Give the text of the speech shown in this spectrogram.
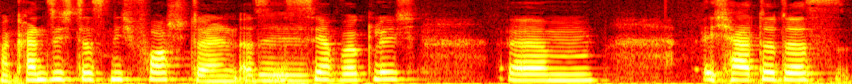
Man kann sich das nicht vorstellen. Es Nee. ist ja wirklich. Ähm, ich hatte das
